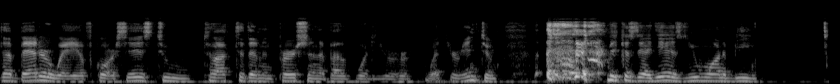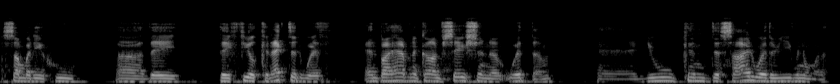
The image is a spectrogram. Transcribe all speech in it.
the better way of course is to talk to them in person about what you're what you're into. Because the idea is you want to be somebody who uh, they they feel connected with. And by having a conversation with them uh, you can decide whether you even want to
